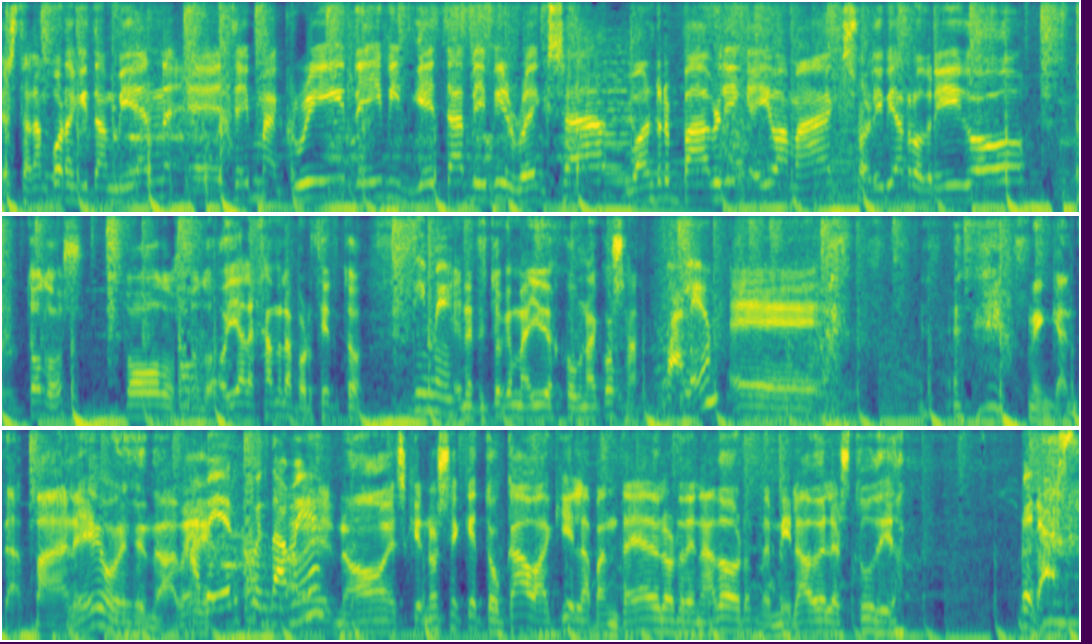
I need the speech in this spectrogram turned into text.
Estarán por aquí también eh, Tate McCree, David Guetta, Baby Rexa, One Republic, Eva Max, Olivia Rodrigo, todos. Todos, todos. Oye, Alejandra, por cierto. Dime. eh, Necesito que me ayudes con una cosa. Vale. Eh, me encanta. Vale, o diciendo, a ver. A ver, cuéntame. a ver, no, es que no sé qué he tocado aquí en la pantalla del ordenador, de mi lado del estudio. Verás.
